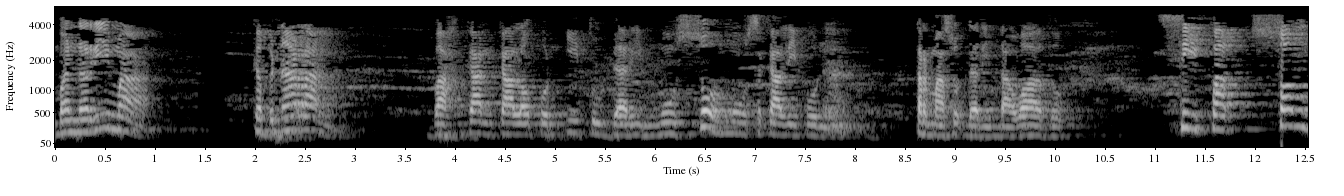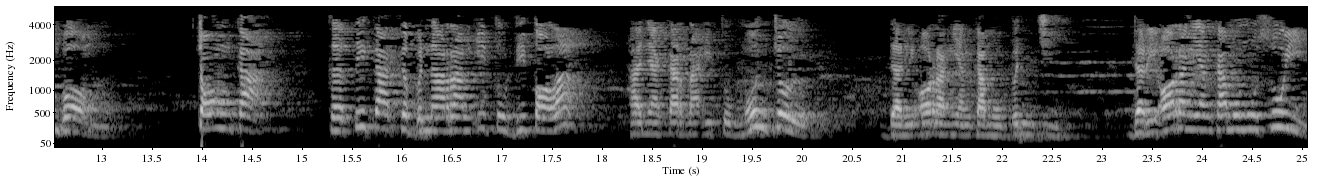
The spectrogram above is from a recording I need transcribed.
menerima kebenaran. Bahkan kalaupun itu dari musuhmu sekalipun termasuk dari tawadhu sifat sombong congkak. Ketika kebenaran itu ditolak hanya karena itu muncul dari orang yang kamu benci, dari orang yang kamu musuhi,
